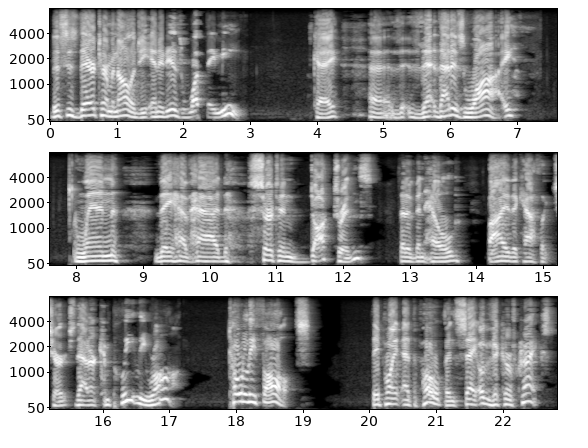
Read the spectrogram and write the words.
This is their terminology, and it is what they mean. Okay, uh, th- that that is why when they have had certain doctrines that have been held by the Catholic Church that are completely wrong, totally false. They point at the Pope and say, Oh, Vicar of Christ.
